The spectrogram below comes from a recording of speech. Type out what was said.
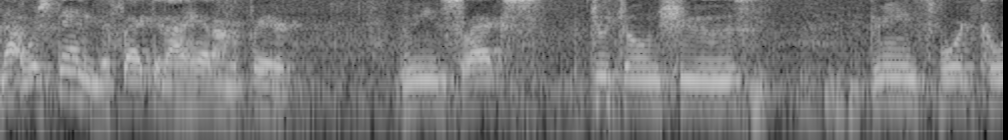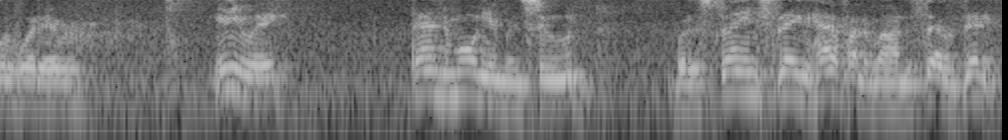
Notwithstanding the fact that I had on a pair of green slacks, two-tone shoes, green sport coat, whatever. Anyway, pandemonium ensued, but a strange thing happened around the seventh inning.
